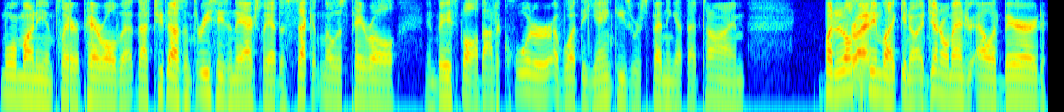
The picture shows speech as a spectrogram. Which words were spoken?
more money in player payroll. That that 2003 season they actually had the second lowest payroll in baseball, about a quarter of what the Yankees were spending at that time. But it also Right. seemed like you know a general manager Allard Baird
